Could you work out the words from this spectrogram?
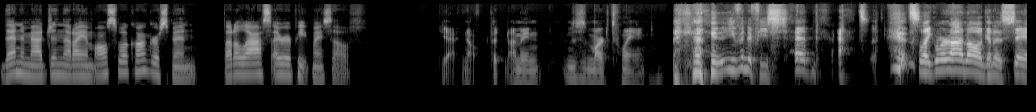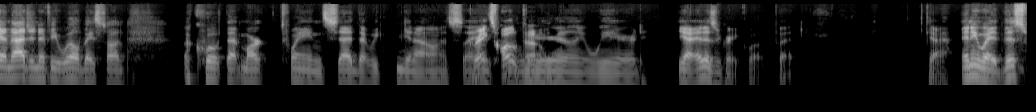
Then imagine that I am also a congressman. But alas, I repeat myself." Yeah, no, but I mean, this is Mark Twain. Even if he said that, it's like we're not all going to say "Imagine, if you will" based on a quote that Mark Twain said that we, you know, it's like great it's quote really though. Really weird. Yeah, it is a great quote, but yeah. Anyway this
